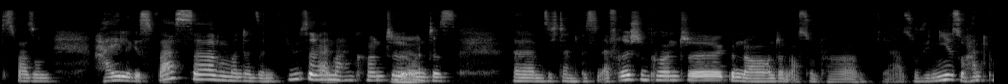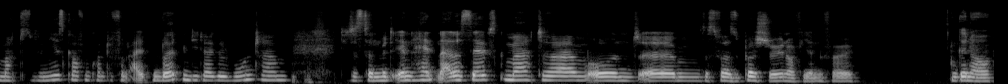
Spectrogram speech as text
das war so ein heiliges Wasser, wo man dann seine Füße reinmachen konnte ja. und das ähm, sich dann ein bisschen erfrischen konnte. Genau, und dann auch so ein paar ja, Souvenirs, so handgemachte Souvenirs kaufen konnte von alten Leuten, die da gewohnt haben, die das dann mit ihren Händen alles selbst gemacht haben. Und ähm, das war super schön auf jeden Fall. Genau.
